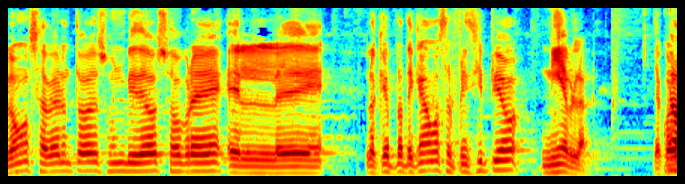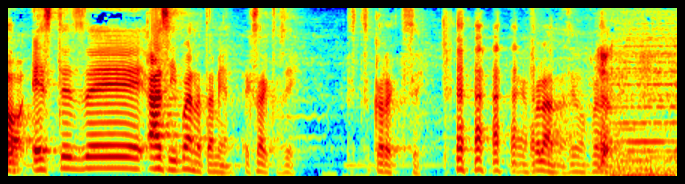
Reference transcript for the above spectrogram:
vamos a ver entonces un video sobre el, eh, lo que platicábamos al principio, niebla. ¿De acuerdo? No, este es de. Ah, sí, bueno, también. Exacto, sí. Correcto, sí. Me fue la onda, se me fue la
